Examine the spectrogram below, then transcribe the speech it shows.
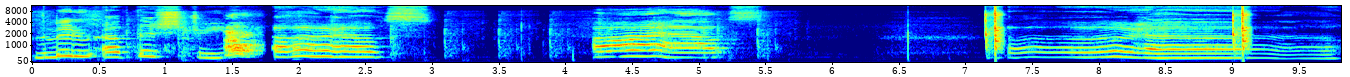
In the middle of the street, our house, Our house. our house,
